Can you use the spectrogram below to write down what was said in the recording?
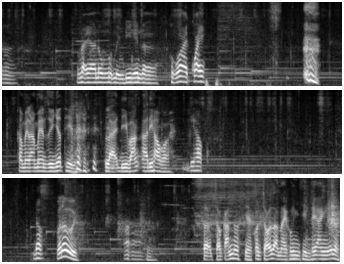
À. Hôm nay An Ông một mình đi nên là không có ai quay. Cameraman duy nhất thì lại, lại đi vắng, à đi học rồi. Đi học. Đâu? Vân ơi! À, à. Sợ chó cắn thôi nhỉ Con chó dạo này không nhìn thấy anh nữa rồi.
